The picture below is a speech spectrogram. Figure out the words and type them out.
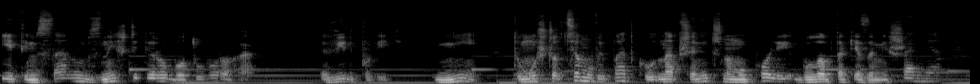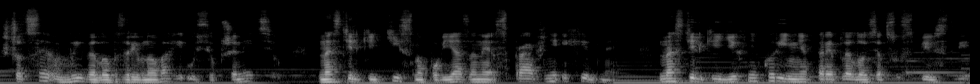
і тим самим знищити роботу ворога. Відповідь ні, тому що в цьому випадку на пшеничному полі було б таке замішання, що це вивело б з рівноваги усю пшеницю, настільки тісно пов'язане справжнє і хибне, настільки їхнє коріння переплелося в суспільстві,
